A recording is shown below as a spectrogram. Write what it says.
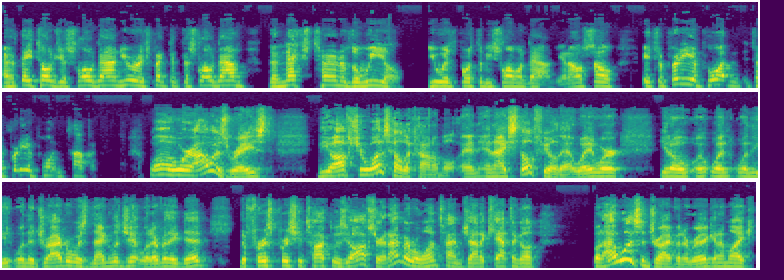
and if they told you slow down, you were expected to slow down the next turn of the wheel. You were supposed to be slowing down. You know, so it's a pretty important it's a pretty important topic. Well, where I was raised, the officer was held accountable, and and I still feel that way. Where you know when when the when the driver was negligent, whatever they did, the first person you talked to was the officer. And I remember one time, John, a captain, going, "But I wasn't driving a rig," and I'm like,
